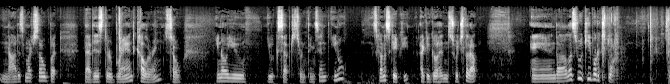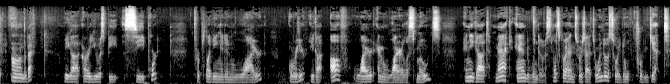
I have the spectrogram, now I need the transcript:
not as much so. But that is their brand coloring. So, you know, you you accept certain things. And, you know, it's got an escape key. I could go ahead and switch that out. And uh, let's do a Keyboard Explorer. So on the back, we got our USB-C port for plugging it in wired. Over here, you got off, wired, and wireless modes. And you got Mac and Windows. Let's go ahead and switch that to Windows so I don't forget.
